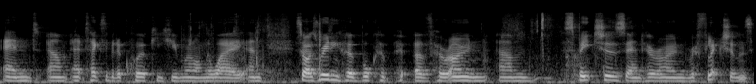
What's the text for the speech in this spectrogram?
And, um, and it takes a bit of quirky humour along the way. And so I was reading her book of, of her own um, speeches and her own reflections.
